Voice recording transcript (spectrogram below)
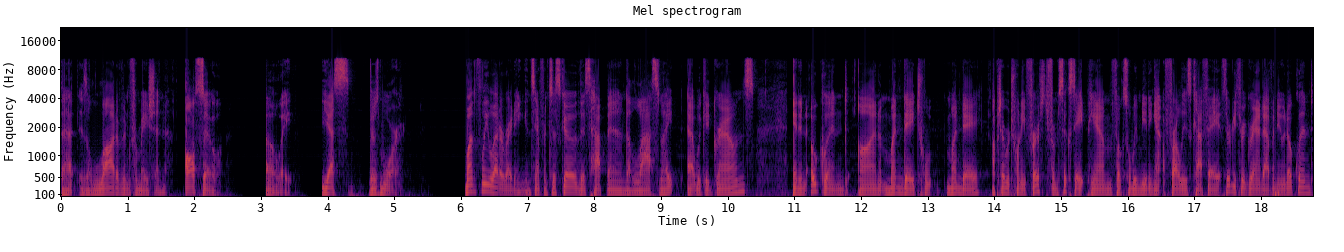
that is a lot of information. Also, oh wait, yes, there's more. Monthly letter writing in San Francisco. This happened last night at Wicked Grounds. And in Oakland on Monday, tw- Monday, October 21st, from 6 to 8 p.m., folks will be meeting at Farley's Cafe at 33 Grand Avenue in Oakland,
